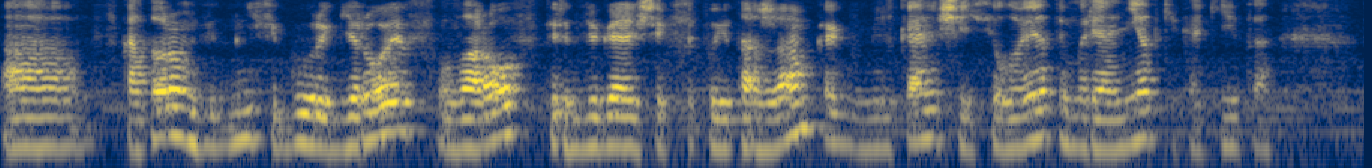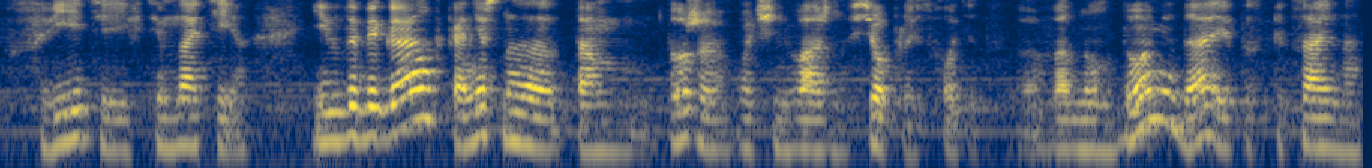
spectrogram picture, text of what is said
а, в котором видны фигуры героев, воров, передвигающихся по этажам, как бы мелькающие силуэты, марионетки какие-то в свете и в темноте. И в The Beguiled, конечно, там тоже очень важно, все происходит в одном доме, да, и это специально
